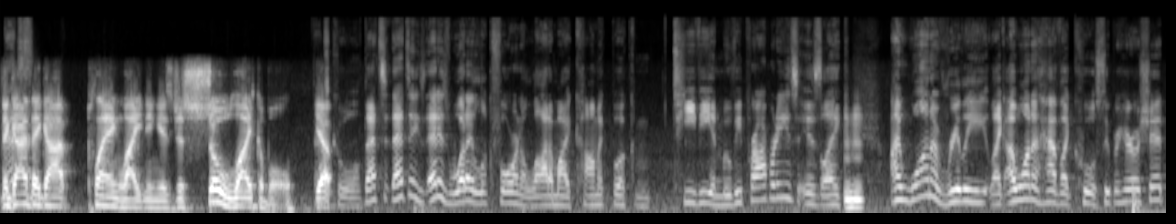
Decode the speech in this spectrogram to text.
The guy they got playing Lightning is just so likable. That's Yep. cool. That's that's that is what I look for in a lot of my comic book, TV, and movie properties. Is like Mhm. I want to really like I want to have like cool superhero shit,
